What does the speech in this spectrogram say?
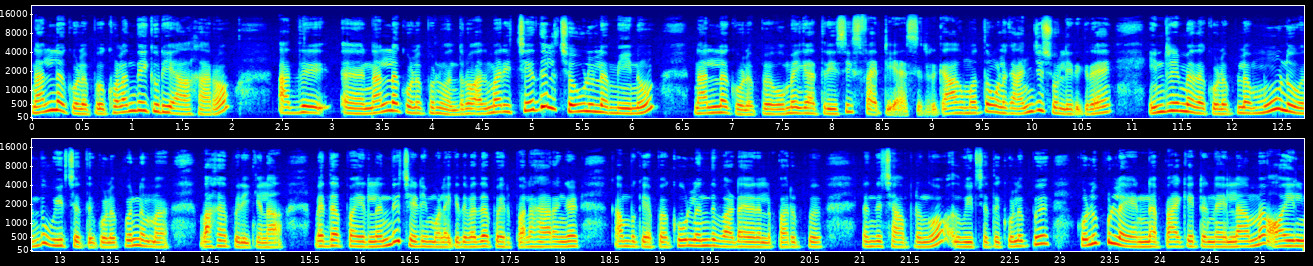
நல்ல கொழுப்பு குழந்தைக்குரிய ஆகாரம் அது நல்ல கொழுப்புன்னு வந்துடும் அது மாதிரி செதில் செவுளுள்ள மீனும் நல்ல கொழுப்பு omega three six fatty acid இருக்குது ஆக மொத்தம் உங்களுக்கு அஞ்சு சொல்லியிருக்கிறேன். இன்றியமத கொழுப்பில் மூணு வந்து உயிர் சத்து கொழுப்புன்னு நம்ம வகை பிரிக்கலாம். விதைப்பயிர்லேருந்து செடி முளைக்குது. விதைப்பயிர் பலகாரங்கள் கம்பு கேப்பை கூழ்லேருந்து வடை பருப்புலேருந்து சாப்பிடுங்கோ. அது உயிர் சத்து கொழுப்பு. கொழுப்புள்ள எண்ணெய் பாக்கெட் எண்ணெய் இல்லாமல் ஆயில்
